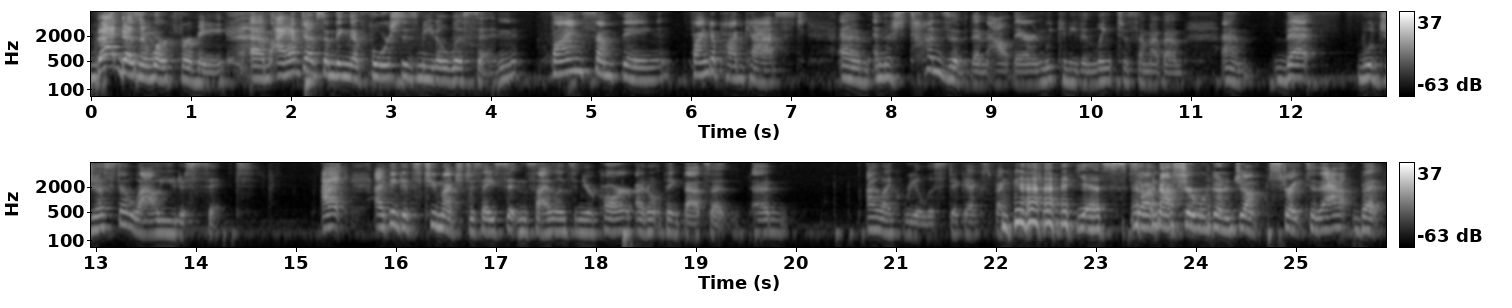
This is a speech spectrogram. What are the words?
that doesn't work for me. Um, I have to have something that forces me to listen. Find something. Find a podcast. Um, and there's tons of them out there, and we can even link to some of them um, that will just allow you to sit. I I think it's too much to say sit in silence in your car. I don't think that's a, a I like realistic expectations. yes. so I'm not sure we're going to jump straight to that, but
